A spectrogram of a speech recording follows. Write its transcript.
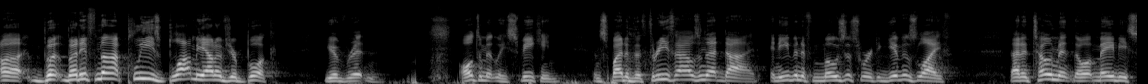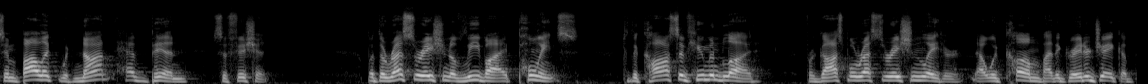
uh, but, but if not, please blot me out of your book you have written. Ultimately speaking, in spite of the 3,000 that died, and even if Moses were to give his life, that atonement, though it may be symbolic, would not have been sufficient. But the restoration of Levi points to the cost of human blood for gospel restoration later that would come by the greater Jacob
